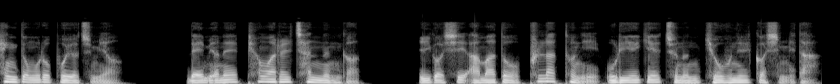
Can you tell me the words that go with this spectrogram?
행동으로 보여주며 내면의 평화를 찾는 것. 이것이 아마도 플라톤이 우리에게 주는 교훈일 것입니다.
